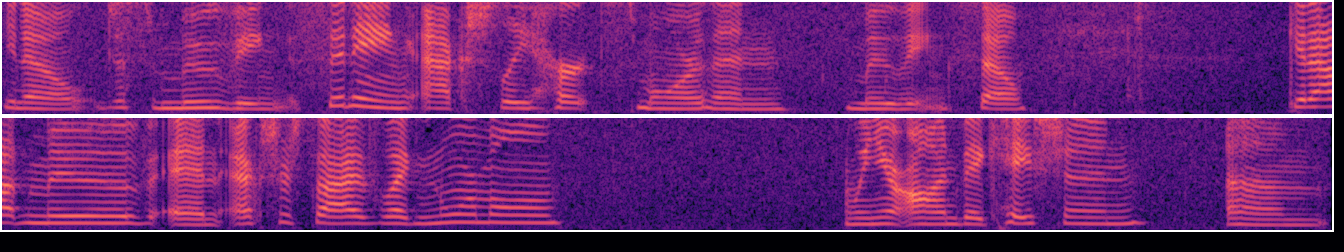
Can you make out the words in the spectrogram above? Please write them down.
you know, just moving. Sitting actually hurts more than moving. So get out and move and exercise like normal when you're on vacation. Um,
